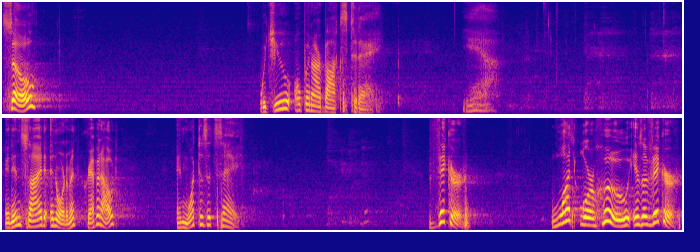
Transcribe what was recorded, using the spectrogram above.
So, would you open our box today? Yeah. And inside an ornament, grab it out. And what does it say? Vicar. What or who is a vicar?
